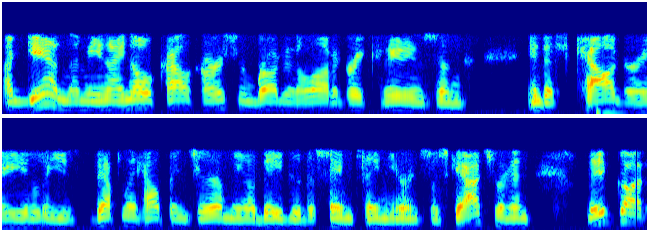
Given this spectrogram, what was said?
again, I mean, I know Kyle Carson brought in a lot of great Canadians and into Calgary. He's definitely helping Jeremy O'Day do the same thing here in Saskatchewan, and they've got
